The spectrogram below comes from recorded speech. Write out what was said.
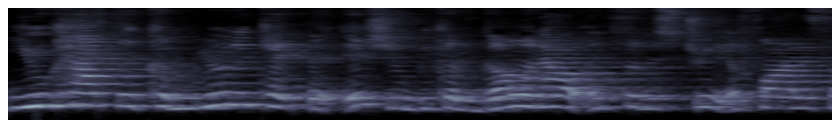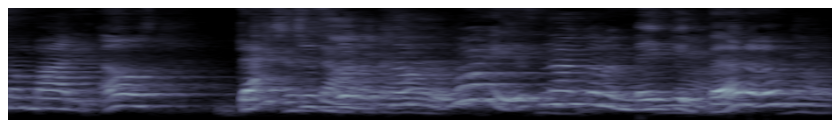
You have to communicate the issue because going out into the street and finding somebody else, that's It's just gonna gonna come work. right. It's not gonna make no, it better. No,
